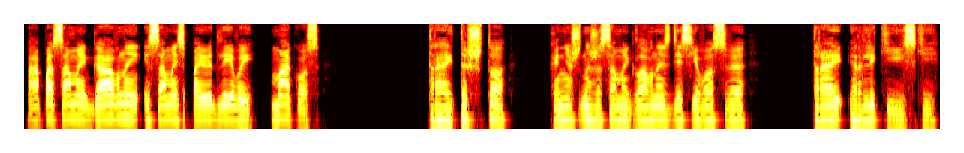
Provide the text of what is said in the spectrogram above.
«Папа самый главный и самый справедливый, Макус». «Трай, ты что? Конечно же, самый главный здесь его све...» «Трай Ирликийский»,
